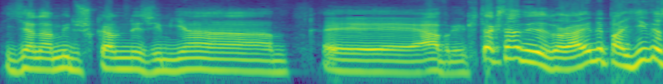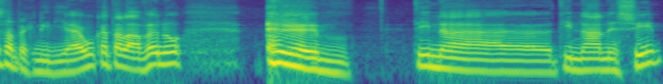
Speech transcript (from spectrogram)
για να μην τους κάνουν ζημιά ε, αύριο. Κοιτάξτε να δείτε τώρα, είναι παγίδες τα παιχνίδια. Εγώ καταλαβαίνω ε, την, την άνεση,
